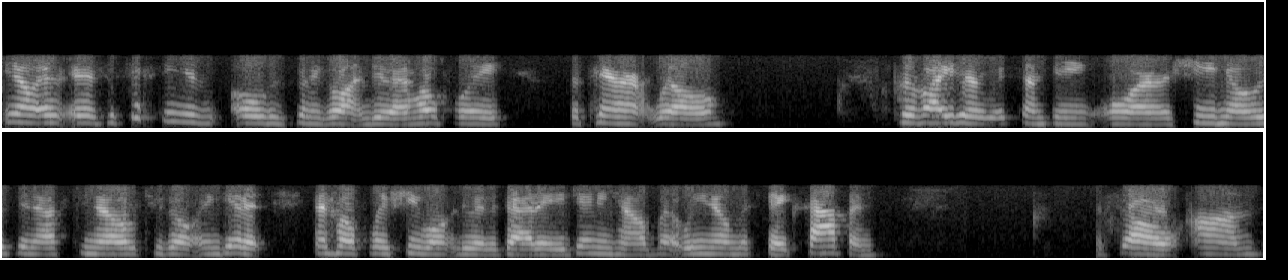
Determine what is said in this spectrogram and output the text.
You know, if, if a 16 year old is going to go out and do it, hopefully the parent will provide her with something, or she knows enough to know to go and get it, and hopefully she won't do it at that age anyhow. But we know mistakes happen, so um,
